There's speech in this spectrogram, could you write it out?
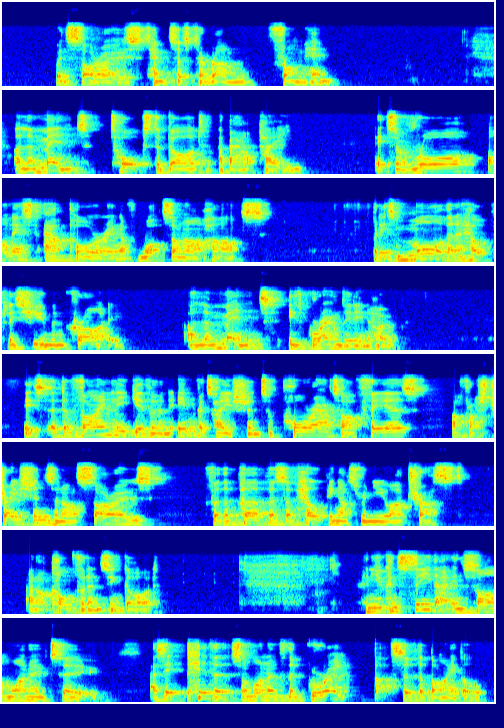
when sorrows tempt us to run from Him. A lament talks to God about pain. It's a raw, honest outpouring of what's on our hearts. But it's more than a helpless human cry. A lament is grounded in hope. It's a divinely given invitation to pour out our fears our frustrations and our sorrows for the purpose of helping us renew our trust and our confidence in God. And you can see that in Psalm 102 as it pivots on one of the great butts of the Bible.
